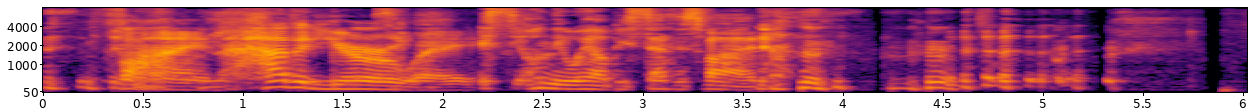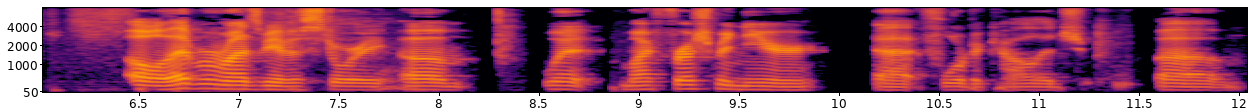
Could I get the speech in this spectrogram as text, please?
Fine, have it your It's like- way. It's the only way I'll be satisfied. Oh, that reminds me of a story. Um, when my freshman year at Florida College, um,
